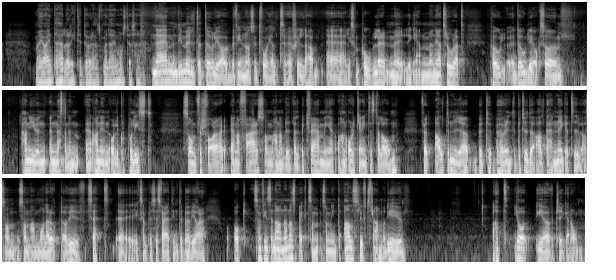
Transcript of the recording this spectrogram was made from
Men jag är inte heller riktigt överens med dig måste jag säga. Nej, men det är möjligt att Dole och jag befinner oss i två helt skilda eh, liksom poler möjligen. Men jag tror att Paul Dooley också... Han är ju en, en nästan en, han är en oligopolist som försvarar en affär som han har blivit väldigt bekväm med och han orkar inte ställa om. För att allt det nya behöver inte betyda allt det här negativa som, som han målar upp. Det har vi ju sett eh, exempelvis i Sverige att det inte behöver göra. Och sen finns en annan aspekt som, som inte alls lyfts fram och det är ju att jag är övertygad om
